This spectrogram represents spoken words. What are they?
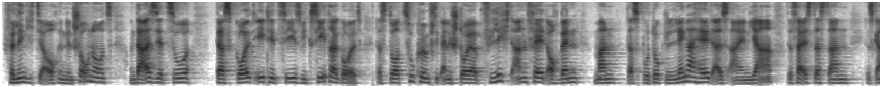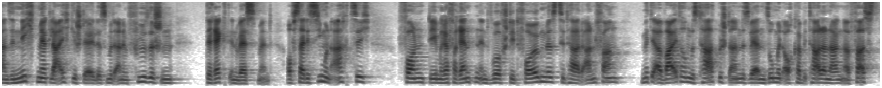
Verlinke ich dir auch in den Show Notes. Und da ist es jetzt so, dass Gold-ETCs wie Xetra Gold, dass dort zukünftig eine Steuerpflicht anfällt, auch wenn man das Produkt länger hält als ein Jahr. Das heißt, dass dann das Ganze nicht mehr gleichgestellt ist mit einem physischen Direktinvestment. Auf Seite 87 von dem Referentenentwurf steht folgendes, Zitat Anfang, mit der Erweiterung des Tatbestandes werden somit auch Kapitalanlagen erfasst,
